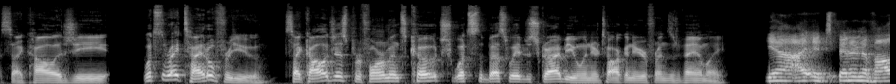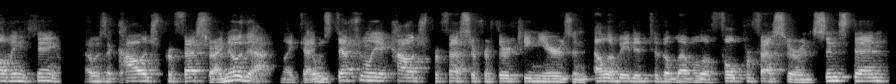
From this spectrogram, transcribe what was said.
psychology. What's the right title for you? Psychologist, performance coach? What's the best way to describe you when you're talking to your friends and family? Yeah, I, it's been an evolving thing. I was a college professor. I know that. Like, I was definitely a college professor for 13 years and elevated to the level of full professor. And since then,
